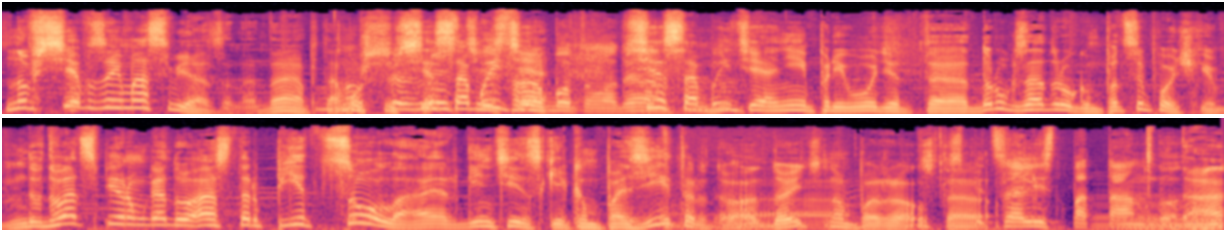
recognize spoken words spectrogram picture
но все взаимосвязано, да, потому Ну, что все события... сработало, да. Все события, они приводят э, друг за другом по цепочке. В 21 году Астер Пьецола, аргентинский композитор, да, дайте нам, пожалуйста. Специалист по танго. Да.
